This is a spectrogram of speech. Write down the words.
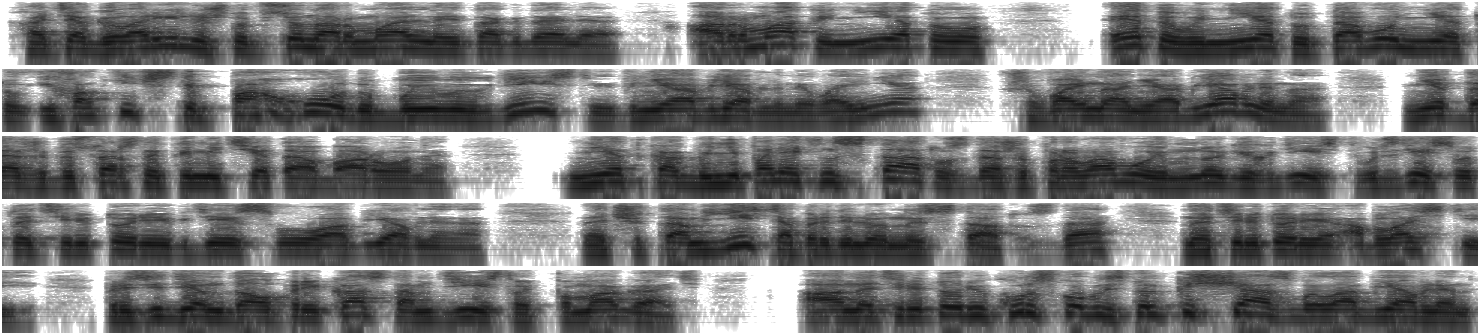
Хотя говорили, что все нормально и так далее. Арматы нету, этого нету, того нету. И фактически по ходу боевых действий в необъявленной войне, что война не объявлена, нет даже Государственного комитета обороны, нет как бы непонятен статус даже правовой многих действий. Вот здесь вот на территории, где СВО объявлено, значит, там есть определенный статус, да, на территории областей. Президент дал приказ там действовать, помогать. А на территории Курской области только сейчас был объявлен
